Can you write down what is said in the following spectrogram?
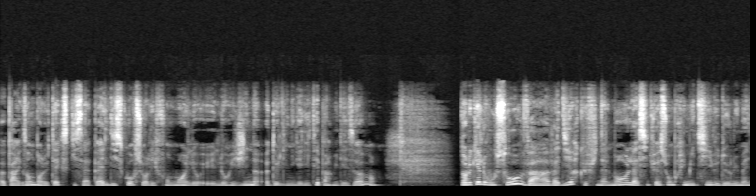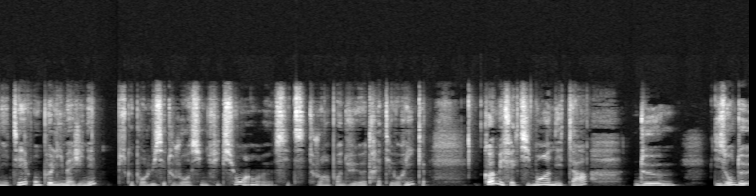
euh, par exemple dans le texte qui s'appelle Discours sur les fondements et l'origine de l'inégalité parmi les hommes dans lequel Rousseau va, dire que finalement la situation primitive de l'humanité, on peut l'imaginer, puisque pour lui c'est toujours aussi une fiction, hein, c'est toujours un point de vue euh, très théorique, comme effectivement un état de, disons, de,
